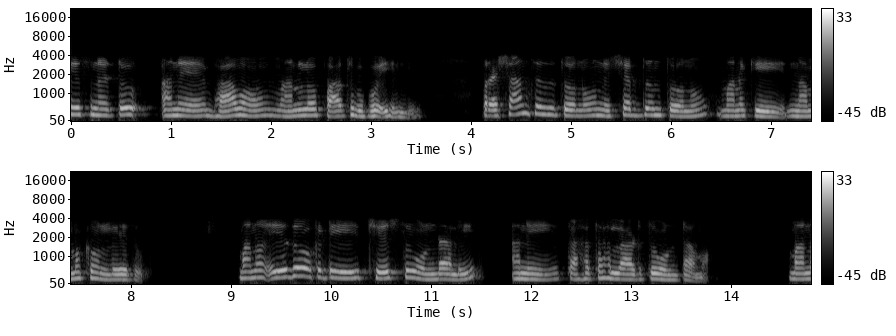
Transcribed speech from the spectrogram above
చేసినట్టు అనే భావం మనలో పాతుకుపోయింది. ప్రశాంతతతోనూ నిశ్శబ్దంతోనూ మనకి నమ్మకం లేదు. మనం ఏదో ఒకటి చేస్తూ ఉండాలి అని తహతహలాడుతూ ఉంటాము. మన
